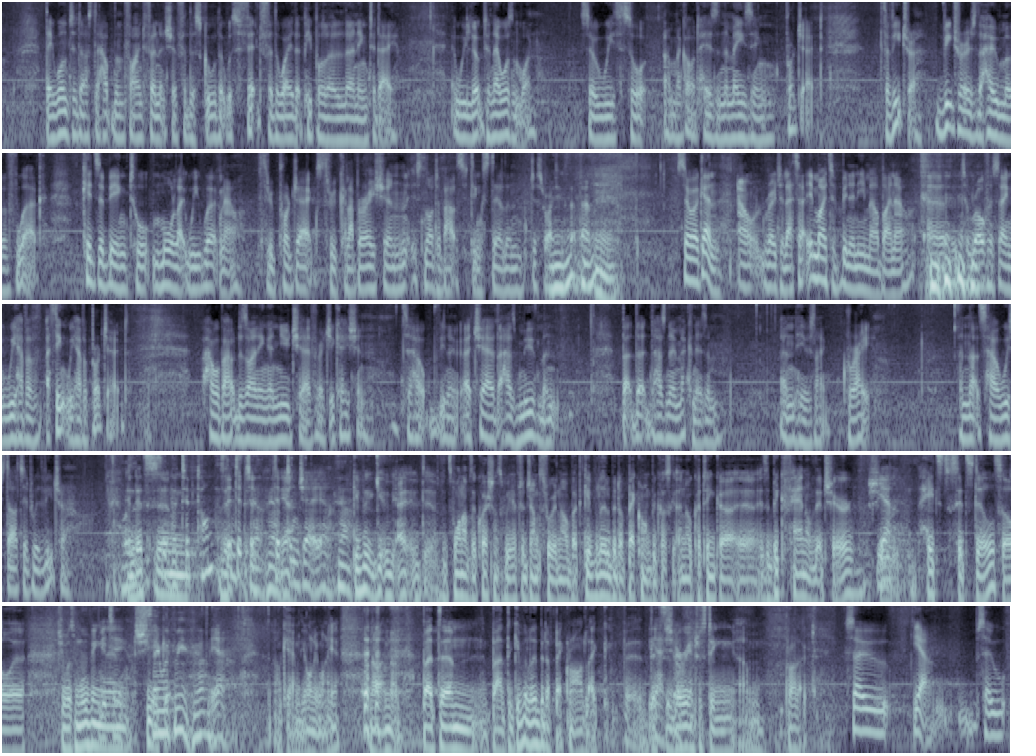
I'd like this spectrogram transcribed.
They wanted us to help them find furniture for the school that was fit for the way that people are learning today. We looked and there wasn't one. So we thought, oh my God, here's an amazing project for Vitra. Vitra is the home of work. kids are being taught more like we work now through projects, through collaboration. It's not about sitting still and just writing stuff down. So again, out wrote a letter. It might have been an email by now uh, to Rolf and saying, "We have a, I think we have a project. How about designing a new chair for education to help, you know, a chair that has movement, but that has no mechanism?" And he was like, "Great." And that's how we started with Vitra. Was And that's, um, the Tipton? Is The Tipton, yeah, yeah. Tipton Yeah. chair, yeah. Yeah. Give, it- give, I, it's one of the questions we have to jump through it now, but give a little bit of background because I know Katinka uh, is a big fan of that chair. She Yeah. hates to sit still, so uh, she was moving Me in. too. She Same with me. Yeah. Yeah. Okay, I'm the only one here. No, I'm not. But um, but to give a little bit of background, like uh, that's Yeah, a very interesting um, product. So yeah, so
